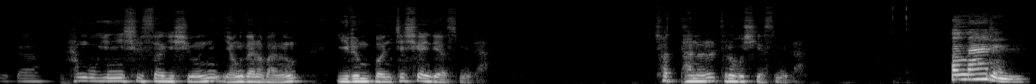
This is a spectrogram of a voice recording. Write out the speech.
그러니까 한국인이 실수하기 쉬운 영단어 발음 70번째 시간이 되었습니다. 첫 단어를 들어보시겠습니다. Aladdin,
